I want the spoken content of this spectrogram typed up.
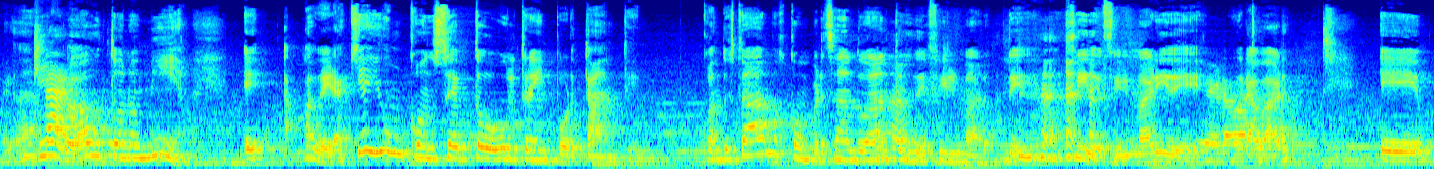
¿Verdad? Claro. La autonomía. Eh, a ver, aquí hay un concepto ultra importante. Cuando estábamos conversando antes de filmar, de, sí, de filmar y de, grabar, eh,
